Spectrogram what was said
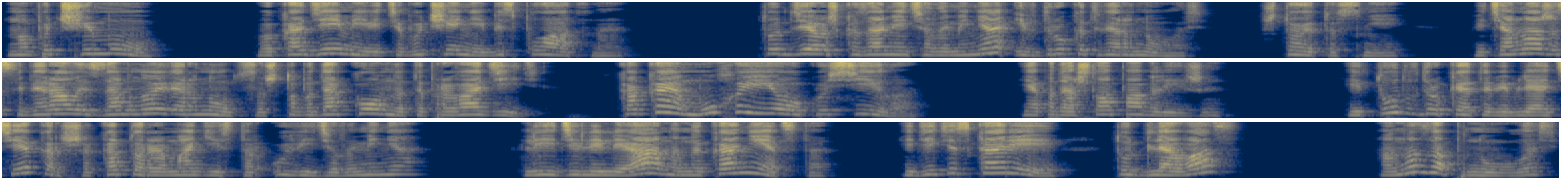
Но почему? В академии ведь обучение бесплатное». Тут девушка заметила меня и вдруг отвернулась. Что это с ней? Ведь она же собиралась за мной вернуться, чтобы до комнаты проводить. Какая муха ее укусила? Я подошла поближе. И тут вдруг эта библиотекарша, которая магистр, увидела меня. «Леди Лилиана, наконец-то! Идите скорее, тут для вас?» Она запнулась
